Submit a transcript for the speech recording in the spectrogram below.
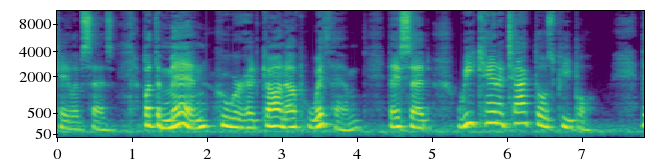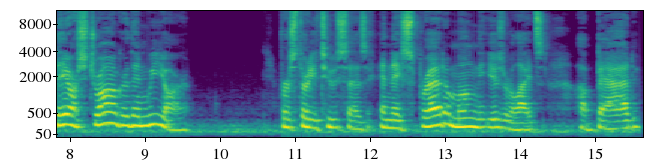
Caleb says. But the men who were, had gone up with him, they said, We can't attack those people. They are stronger than we are. Verse 32 says, And they spread among the Israelites a bad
